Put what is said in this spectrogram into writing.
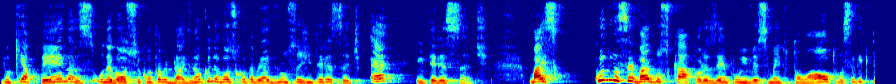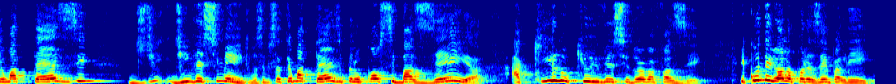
do que apenas o negócio de contabilidade. Não que o negócio de contabilidade não seja interessante, é interessante. Mas quando você vai buscar, por exemplo, um investimento tão alto, você tem que ter uma tese de, de, investimento. Você precisa ter uma tese pelo qual se baseia aquilo que o investidor vai fazer. E quando ele olha, por exemplo, ali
